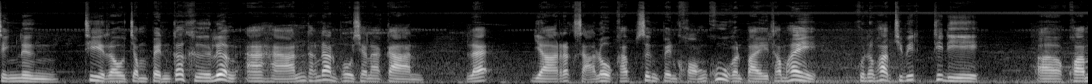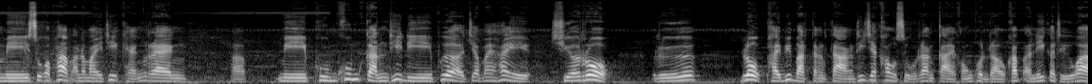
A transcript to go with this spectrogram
สิ่งหนึ่งที่เราจำเป็นก็คือเรื่องอาหารทางด้านโภชนาการ และยารักษาโรคครับ ซึ่งเป็นของคู่กันไปทำให้คุณภาพชีวิตที่ดี ความมีสุขภาพอนามัยที่แข็งแรง มีภูมิคุ้มกันที่ดีเพื่อจะไม่ให้เชื้อโรค หรือโรคภัยพิบัติต่างๆ ที่จะเข้าสู่ร่างกายของคนเราครับ อันนี้ก็ถือว่า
